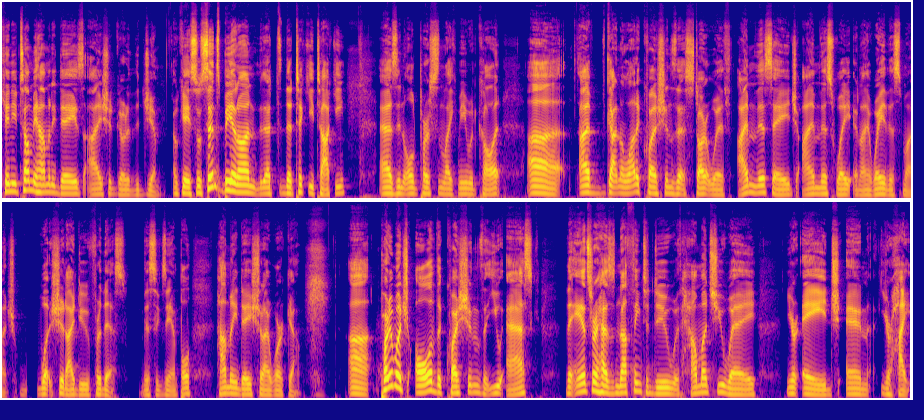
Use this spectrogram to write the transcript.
Can you tell me how many days I should go to the gym? Okay, so since being on the, the tiki taki, as an old person like me would call it, uh, I've gotten a lot of questions that start with I'm this age, I'm this weight, and I weigh this much. What should I do for this? This example, how many days should I work out? Uh, pretty much all of the questions that you ask, the answer has nothing to do with how much you weigh, your age, and your height,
